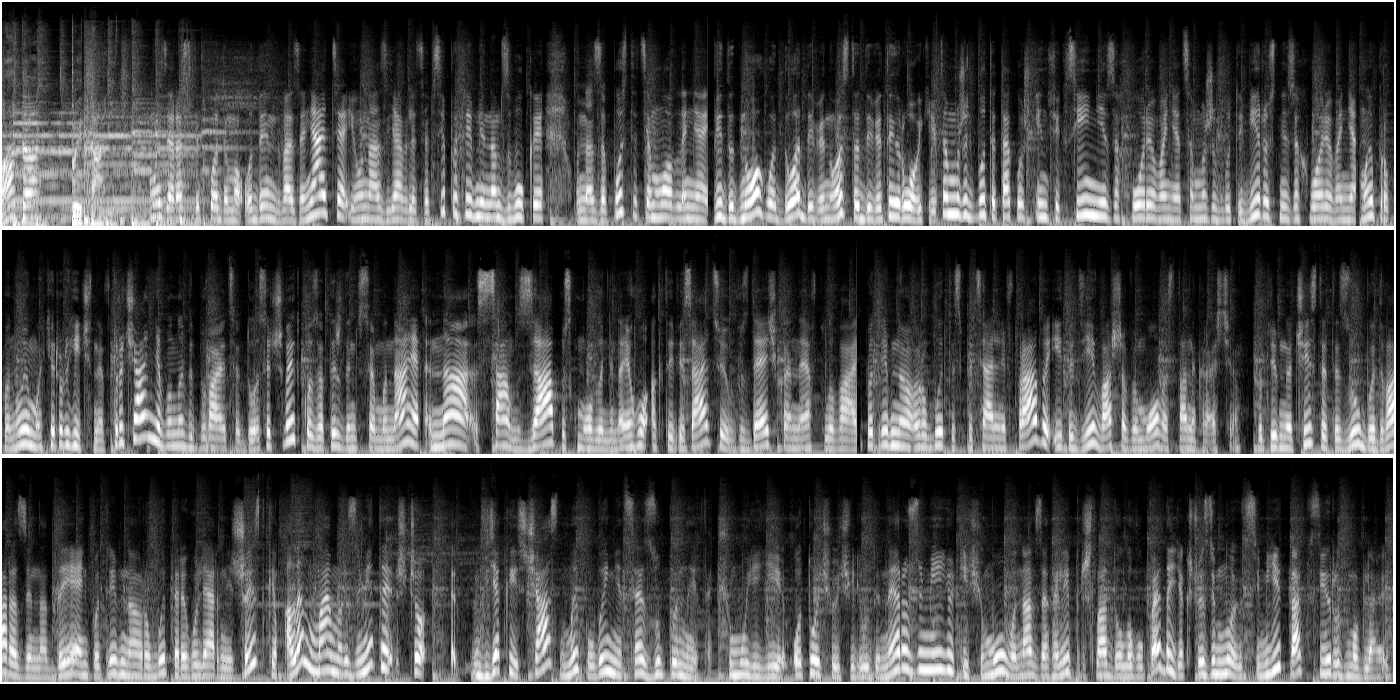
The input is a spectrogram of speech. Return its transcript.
Палата питань. Ми зараз відходимо один-два заняття, і у нас з'являться всі потрібні нам звуки. У нас запуститься мовлення від 1 до 99 років. Це можуть бути також інфекційні захворювання, це може бути вірусні захворювання. Ми пропонуємо хірургічне втручання. Воно відбувається досить швидко. За тиждень все минає. На сам запуск мовлення, на його активізацію вуздечка не впливає. Потрібно робити спеціальні вправи, і тоді ваша вимова стане краще. Потрібно чистити зуби два рази на день. Потрібно робити регулярні чистки, але ми маємо розуміти, що е, в якийсь час ми повинні це зупинити. Чому її оточуючі люди не розуміють, і чому вона взагалі прийшла до логопеда, якщо зі мною в сім'ї так всі розмовляють.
